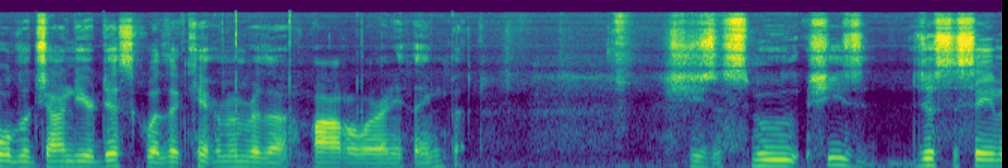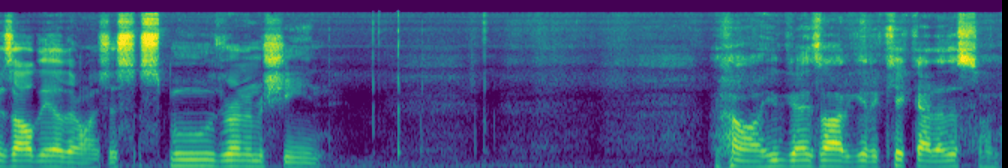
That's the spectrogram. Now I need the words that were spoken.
pulled a John Deere disc with it. Can't remember the model or anything, but she's a smooth. She's just the same as all the other ones. Just a smooth running machine. Oh, you guys ought to get a kick out of this one.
